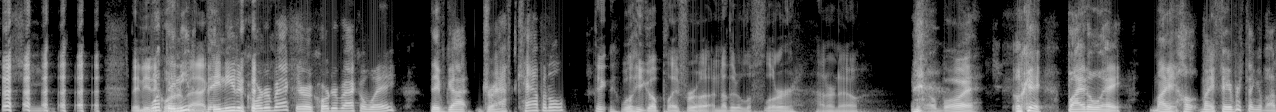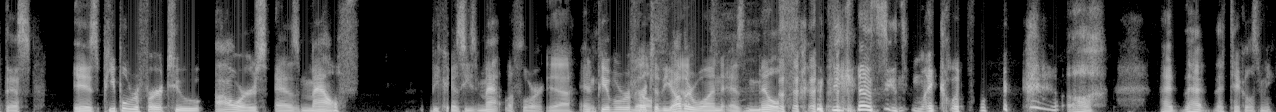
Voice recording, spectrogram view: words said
they need what a they need quarterback. they need a quarterback they're a quarterback away they've got draft capital Think- will he go play for a, another LaFleur? I don't know. Oh boy. Okay. By the way, my my favorite thing about this is people refer to ours as Malf because he's Matt LaFleur, Yeah, and people refer to the yeah. other one as Milf because he's Mike LaFleur. Oh, that that that tickles me.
